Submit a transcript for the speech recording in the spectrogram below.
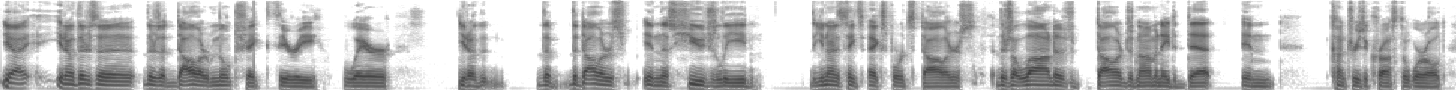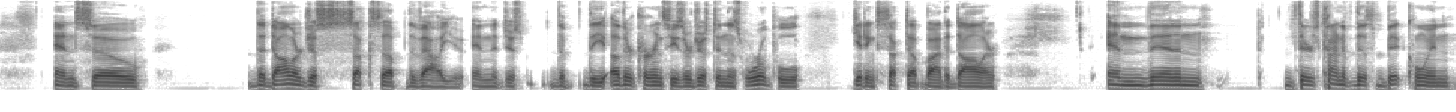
Yeah, you know, there's a there's a dollar milkshake theory where, you know, the the, the dollars in this huge lead. The United States exports dollars. There's a lot of dollar denominated debt in countries across the world. And so the dollar just sucks up the value and it just the the other currencies are just in this whirlpool getting sucked up by the dollar. And then there's kind of this bitcoin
